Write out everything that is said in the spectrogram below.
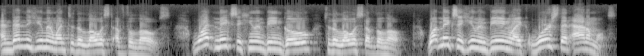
And then the human went to the lowest of the lows. What makes a human being go to the lowest of the low? What makes a human being like worse than animals?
